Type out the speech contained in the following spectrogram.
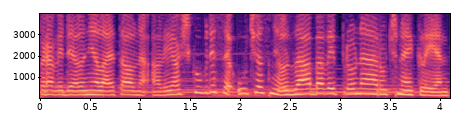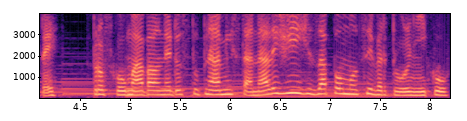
Pravidelně létal na Aljašku, kde se účastnil zábavy pro náročné klienty. Proskoumával nedostupná místa na lyžích za pomoci vrtulníku.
